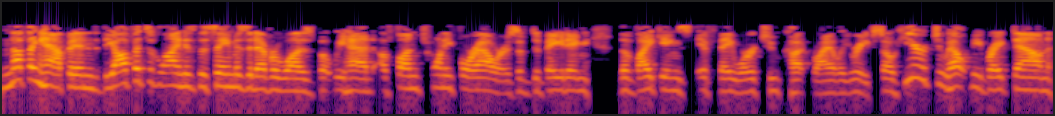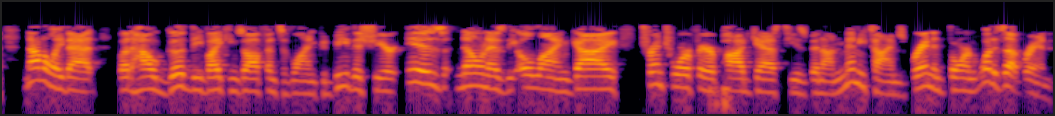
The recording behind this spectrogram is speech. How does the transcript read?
nothing happened. The offensive line is the same as it ever was, but we had a fun 24 hours of debating the Vikings if they were to cut Riley Reiff. So here to help me break down not only that, but how good the Vikings offensive line could be this year is known as the O-line guy, Trench Warfare podcast. He has been on many times. Brandon Thorn, what is up, Brandon?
